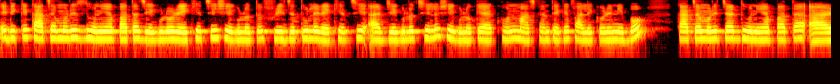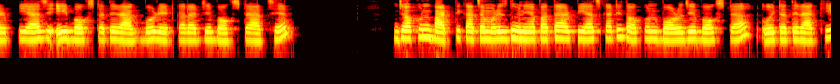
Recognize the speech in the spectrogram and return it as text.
এদিকে কাঁচামরিচ, ধনিয়া পাতা যেগুলো রেখেছি, সেগুলো তো ফ্রিজে তুলে রেখেছি। আর যেগুলো ছিল, সেগুলোকে এখন মাঝখান থেকে ফালি করে নিব। কাঁচামরিচ আর ধনিয়া পাতা আর পেঁয়াজ এই বক্সটাতে রাখব। রেড কালার যে বক্সটা আছে। যখন বাড়তি কাঁচামরিচ, ধনিয়া পাতা আর পেঁয়াজ কাটি, তখন বড় যে বক্সটা, ওইটাতে রাখি।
